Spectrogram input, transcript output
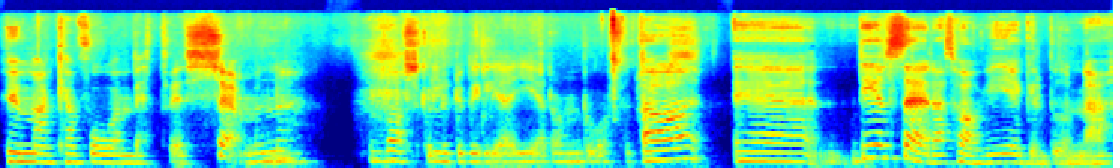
hur man kan få en bättre sömn. Vad skulle du vilja ge dem då för tips? Ja, eh, dels är det att ha regelbundna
